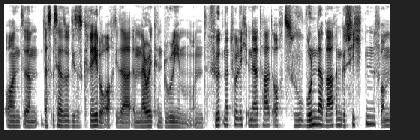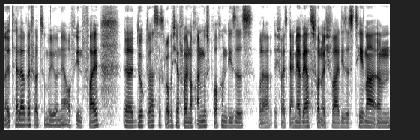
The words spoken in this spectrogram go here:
Und ähm, das ist ja so dieses Credo, auch dieser American Dream und führt natürlich in der Tat auch zu wunderbaren Geschichten vom äh, Tellerwäscher zum Millionär auf jeden Fall. Äh, Dirk, du hast das, glaube ich, ja vorhin noch angesprochen, dieses, oder ich weiß gar nicht mehr, wer es von euch war, dieses Thema, ähm,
